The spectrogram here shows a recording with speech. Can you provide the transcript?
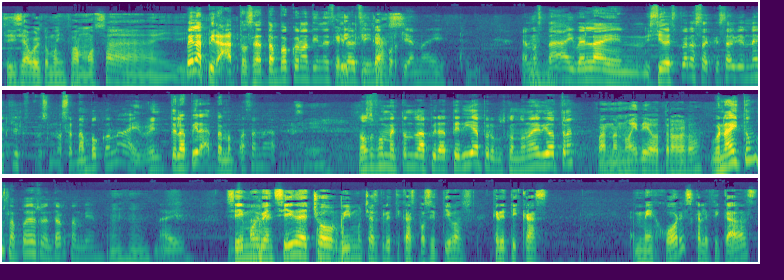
Sí, se ha vuelto muy famosa y... Vela pirata, o sea, tampoco no tienes que ir al cine porque ya no hay. Ya no está, y vela en. Y si esperas a que salga en Netflix, pues no sé, tampoco no hay. Vente la pirata, no pasa nada. Sí. No estoy fomentando la piratería, pero pues cuando no hay de otra. Cuando no hay de otra, ¿verdad? O en iTunes la puedes rentar también. Ujú. Ahí. Sí, muy bien. Sí, de hecho vi muchas críticas positivas. Críticas mejores calificadas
